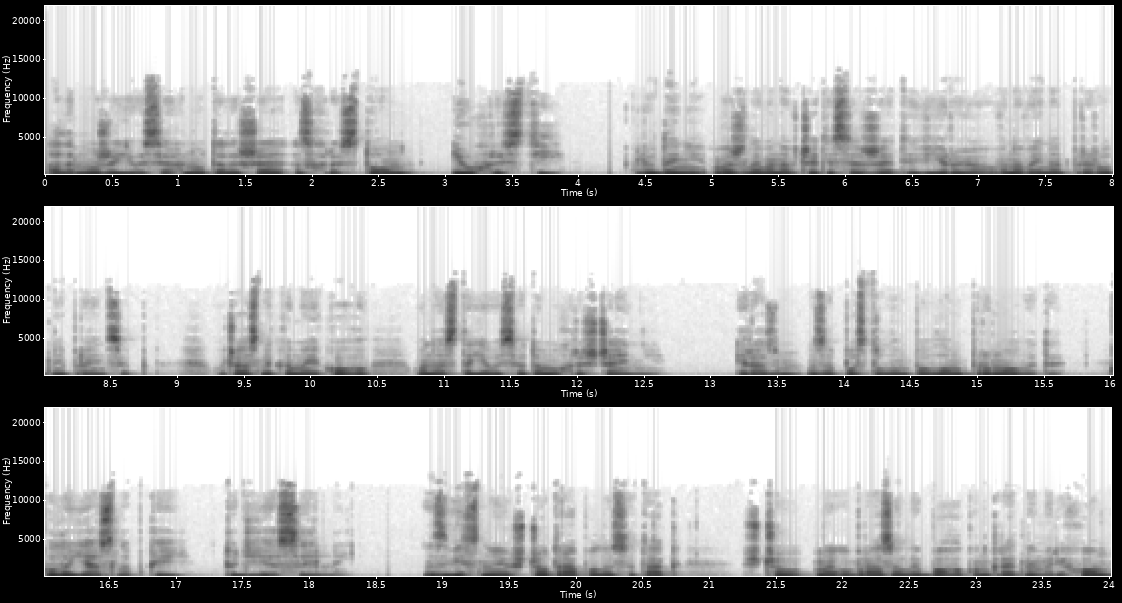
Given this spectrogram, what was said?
але може її осягнути лише з Христом і у Христі. Людині важливо навчитися жити вірою в новий надприродний принцип, учасниками якого вона стає у святому хрещенні, і разом з апостолом Павлом промовити Коли я слабкий, тоді я сильний. Звісно, якщо трапилося так, що ми образили Бога конкретним гріхом,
